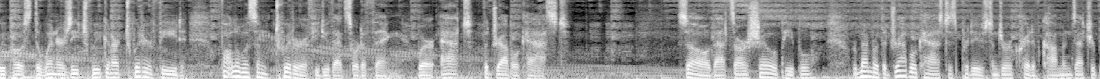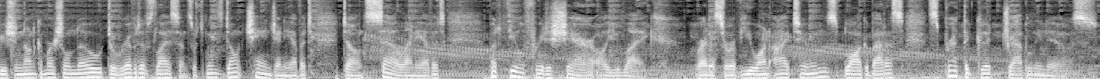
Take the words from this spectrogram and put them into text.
We post the winners each week in our Twitter feed. Follow us on Twitter if you do that sort of thing. We're at the Drabblecast. So that's our show, people. Remember, the Drabblecast is produced under a Creative Commons Attribution Non Commercial No Derivatives license, which means don't change any of it, don't sell any of it, but feel free to share all you like. Write us a review on iTunes, blog about us, spread the good drabbly news.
